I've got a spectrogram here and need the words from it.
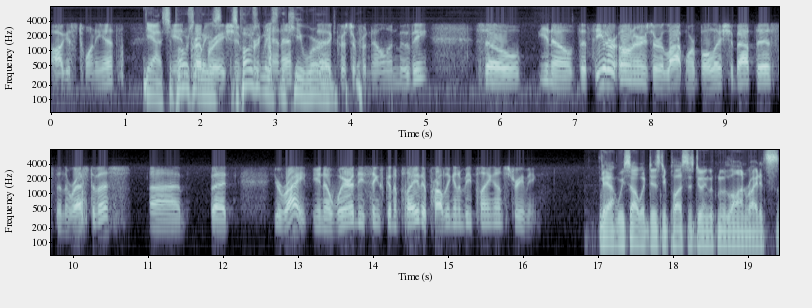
August 20th. Yeah, supposedly, supposedly is the key word. The Christopher Nolan movie. So, you know, the theater owners are a lot more bullish about this than the rest of us. Uh, but you're right. You know, where are these things going to play? They're probably going to be playing on streaming. Yeah, we saw what Disney Plus is doing with Mulan, right? It's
